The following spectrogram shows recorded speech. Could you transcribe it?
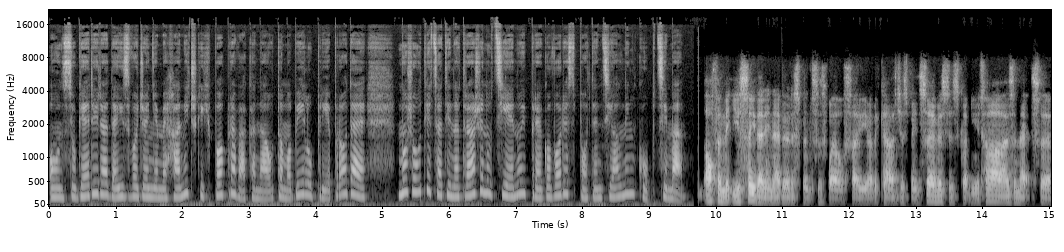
On sugerira da izvođenje mehaničkih popravaka na automobilu prije prodaje može utjecati na traženu cijenu i pregovore s potencijalnim kupcima. Often that you see that in advertisements as well. So, you know, the car's just been serviced, it's got new tyres, and that's uh,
